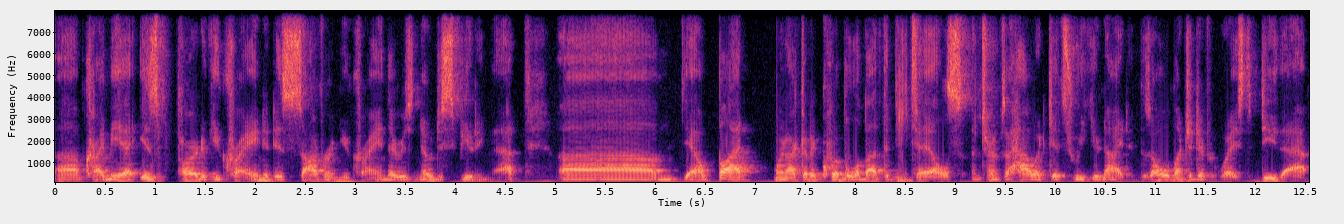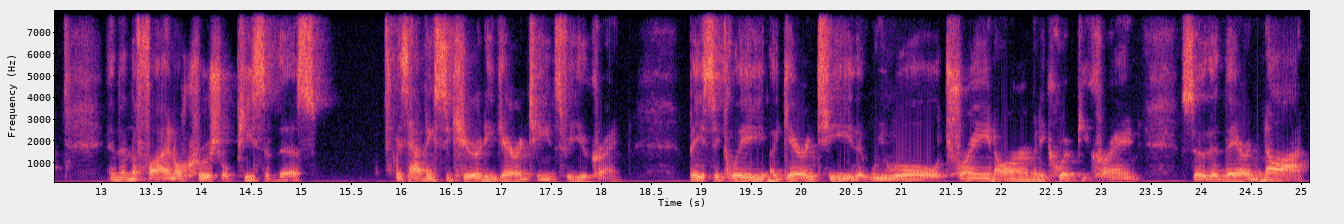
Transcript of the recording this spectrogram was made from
Um, Crimea is part of Ukraine. It is sovereign Ukraine. There is no disputing that. Um, you know, but we're not going to quibble about the details in terms of how it gets reunited. There's a whole bunch of different ways to do that. And then the final crucial piece of this is having security guarantees for Ukraine basically a guarantee that we will train, arm, and equip Ukraine so that they are not,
